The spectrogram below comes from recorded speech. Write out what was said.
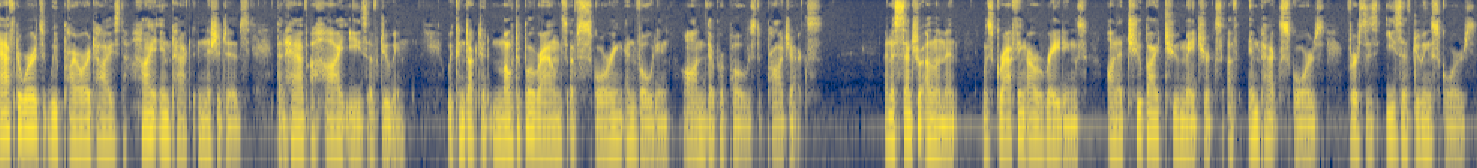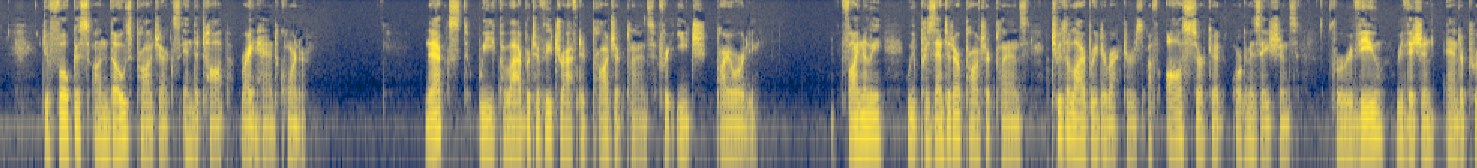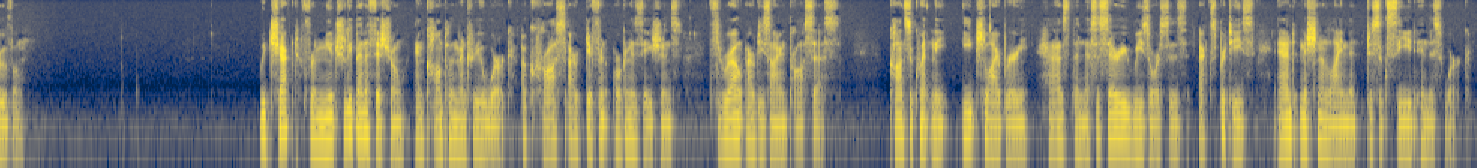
Afterwards, we prioritized high impact initiatives that have a high ease of doing. We conducted multiple rounds of scoring and voting on the proposed projects. An essential element was graphing our ratings on a 2 by 2 matrix of impact scores versus ease of doing scores to focus on those projects in the top right hand corner. Next, we collaboratively drafted project plans for each priority. Finally, we presented our project plans to the library directors of all circuit organizations for review, revision, and approval. We checked for mutually beneficial and complementary work across our different organizations throughout our design process. Consequently, each library has the necessary resources, expertise, and mission alignment to succeed in this work.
